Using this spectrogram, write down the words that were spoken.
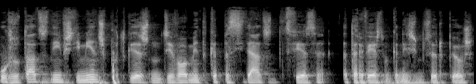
Os resultados de investimentos portugueses no desenvolvimento de capacidades de defesa, através de mecanismos europeus,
